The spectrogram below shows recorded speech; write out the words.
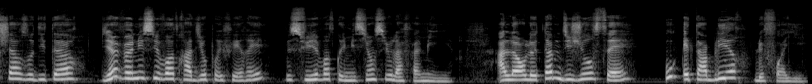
chers auditeurs, bienvenue sur votre radio préférée. Vous suivez votre émission sur la famille. Alors le thème du jour c'est où établir le foyer?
